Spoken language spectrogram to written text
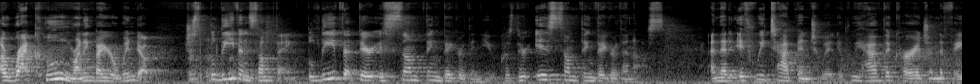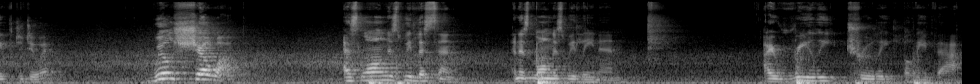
a raccoon running by your window. Just believe in something. Believe that there is something bigger than you, because there is something bigger than us. And that if we tap into it, if we have the courage and the faith to do it, we'll show up as long as we listen and as long as we lean in. I really, truly believe that.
